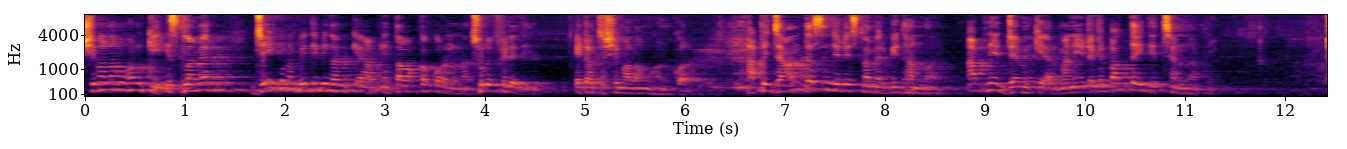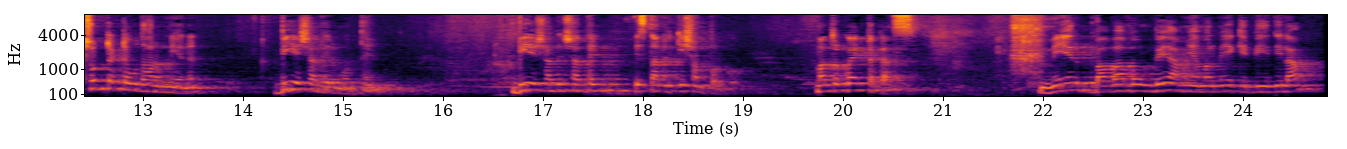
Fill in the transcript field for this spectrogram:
সীমালঙ্ঘন কি? ইসলামের যে কোনো বিধিবিধানকে আপনি তাওয়াক্কা করলেন না, ছুড়ে ফেলে দিলেন এটা হচ্ছে সীমালঙ্ঘন করা। আপনি জানতেছেন যে এটা ইসলামের বিধান নয়। আপনি ড্যাম কেয়ার মানে এটাকে পাত্তাই দিচ্ছেন না আপনি। ছোট্ট একটা উদাহরণ নিয়ে নেন। বিয়ে শাদের মধ্যে, বিয়ে শাদের সাথে ইসলামের কি সম্পর্ক? মাত্র কয়েকটা কাজ। মেয়ের বাবা বলবে, আমি আমার মেয়েকে বিয়ে দিলাম।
